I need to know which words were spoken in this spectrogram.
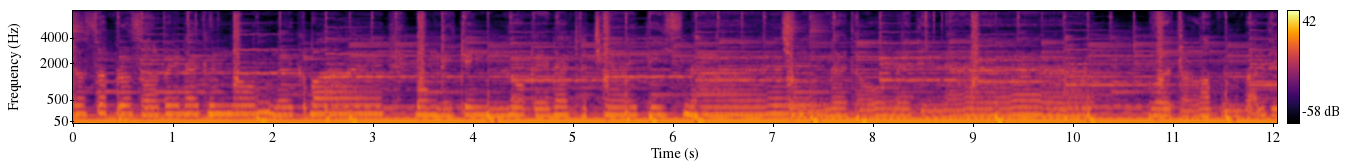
លោសប្រសល់ពេលដែលខ្លួននូននៅក្បែរបងនេះគេងលោពេលដែលភ្លេចឆ្ងាយពីស្នេហ៍ជុំនៅថោនៅទីណាវើត្រឡប់វិញបានទី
